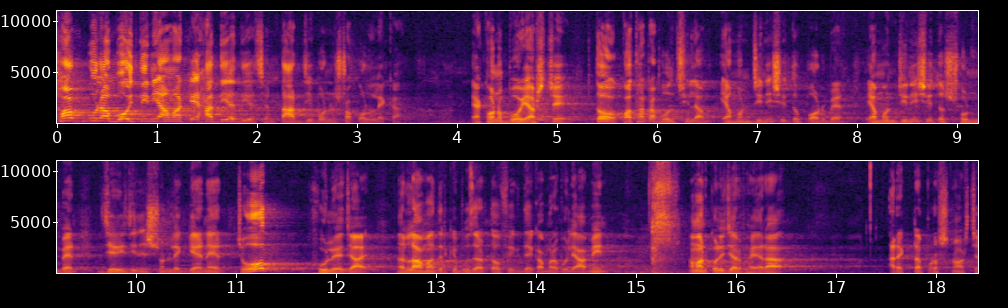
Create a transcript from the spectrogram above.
সবগুলা বই তিনি আমাকে হাদিয়া দিয়েছেন, তার জীবনের সকল লেখা। এখনও বই আসছে। তো কথাটা বলছিলাম, এমন জিনিসই তো পড়বেন, এমন জিনিসই তো শুনবেন, যেই জিনিস শুনলে জ্ঞানের চোখ খুলে যায়। আল্লাহ আমাদেরকে বুঝার তৌফিক দেখ আমরা বলি আমিন। আমার কলিজার ভাইয়েরা আরেকটা প্রশ্ন আসছে,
